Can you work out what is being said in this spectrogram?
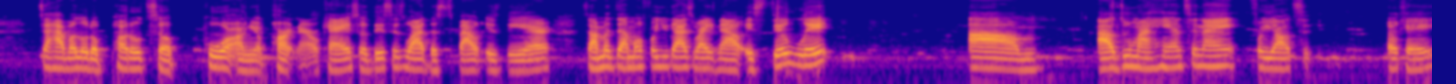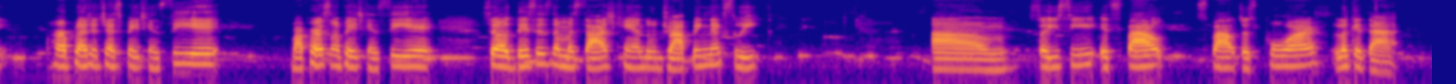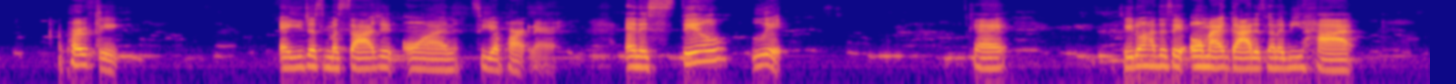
to have a little puddle to pour on your partner. Okay. So this is why the spout is there. So I'm a demo for you guys right now. It's still lit. Um, I'll do my hand tonight for y'all to okay. Her pleasure chest page can see it. My personal page can see it. So this is the massage candle dropping next week. Um, so you see it spout, spout, just pour. Look at that. Perfect. And you just massage it on to your partner. And it's still lit. Okay. So you don't have to say, oh my God, it's gonna be hot.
